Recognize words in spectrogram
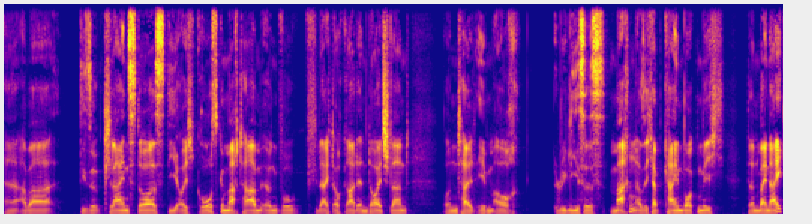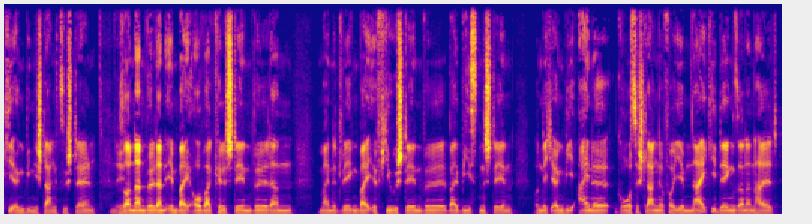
äh, aber diese kleinen Stores, die euch groß gemacht haben, irgendwo, vielleicht auch gerade in Deutschland und halt eben auch Releases machen. Also ich habe keinen Bock, mich dann bei Nike irgendwie in die Schlange zu stellen, sondern will dann eben bei Overkill stehen, will dann meinetwegen bei A Few stehen, will bei Beasten stehen und nicht irgendwie eine große Schlange vor jedem Nike-Ding, sondern halt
